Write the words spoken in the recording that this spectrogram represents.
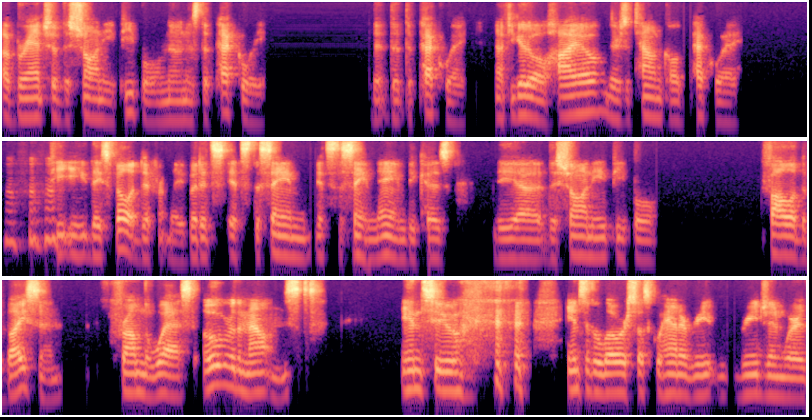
a branch of the Shawnee people known as the Pequea, the, the, the Pequea. Now, if you go to Ohio, there's a town called Piqua, P-E, they spell it differently, but it's it's the same it's the same name because the uh, the Shawnee people followed the bison from the west over the mountains into into the lower Susquehanna re- region where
